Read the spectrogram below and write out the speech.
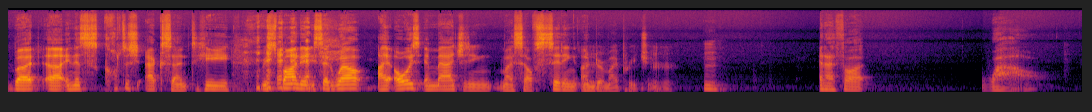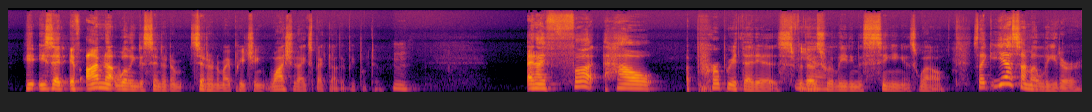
But uh, in his Scottish accent, he responded. he said, "Well, I always imagining myself sitting under my preaching." Mm-hmm. Hmm. And I thought, "Wow." He, he said, "If I'm not willing to sit under, sit under my preaching, why should I expect other people to?" Hmm. And I thought how appropriate that is for those who are leading the singing as well. It's like, yes, I'm a leader,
